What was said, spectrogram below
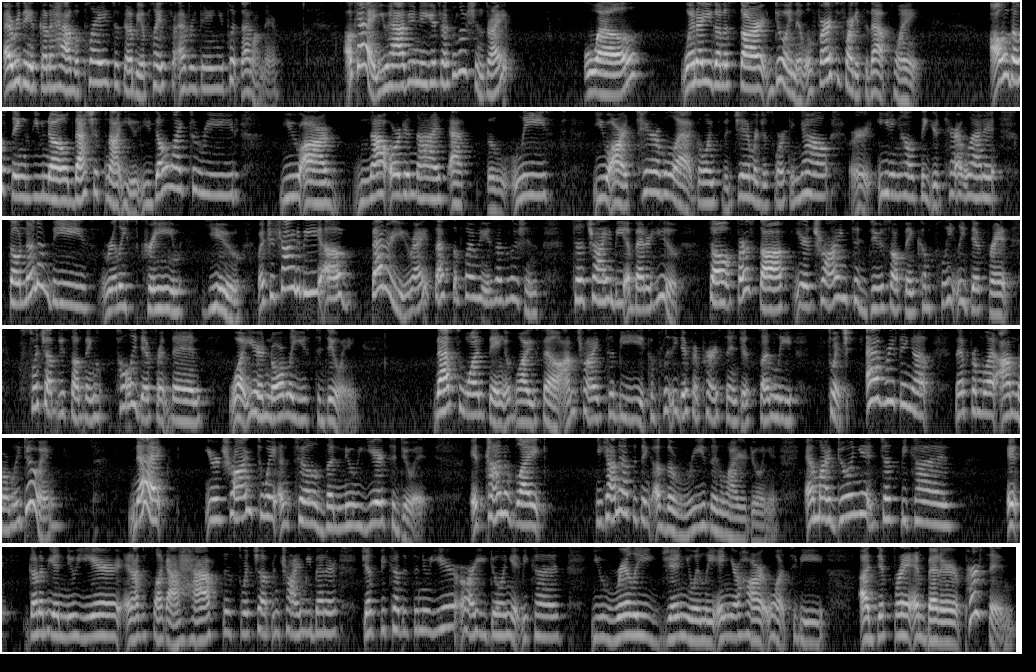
Everything is going to have a place. There's going to be a place for everything. You put that on there. Okay, you have your New Year's resolutions, right? Well, when are you going to start doing them? Well, first, before I get to that point, all of those things you know that's just not you. You don't like to read. You are not organized at the least. You are terrible at going to the gym or just working out or eating healthy. You're terrible at it. So none of these really scream you. But you're trying to be a better you right? So that's the point of these resolutions to try and be a better you so, first off, you're trying to do something completely different, switch up, do something totally different than what you're normally used to doing. that's one thing of why you fail. I'm trying to be a completely different person, just suddenly switch everything up than from what I'm normally doing. Next, you're trying to wait until the new year to do it. It's kind of like you kind of have to think of the reason why you're doing it. Am I doing it just because it's gonna be a new year and I just like I have to switch up and try be better just because it's a new year, or are you doing it because you really genuinely in your heart want to be a different and better person?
